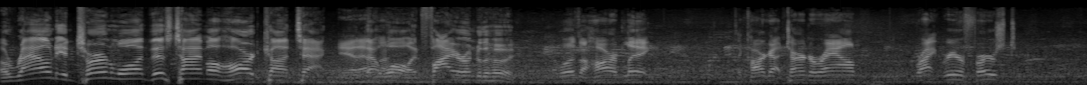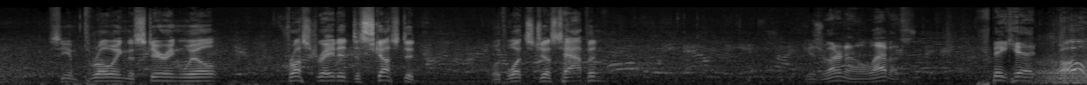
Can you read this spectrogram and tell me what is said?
around in turn one, this time a hard contact yeah, that, that wall and fire under the hood. It was a hard lick. The car got turned around, right rear first. See him throwing the steering wheel, frustrated, disgusted with what's just happened. He was running an 11th. Big hit. Oh,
